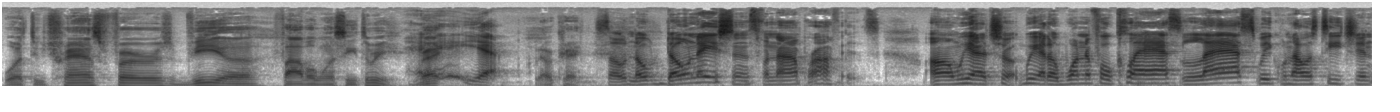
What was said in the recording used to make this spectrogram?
or through transfers via 501c3, hey, right? Yeah. Okay. So no donations for nonprofits. Um, we had a, we had a wonderful class last week when I was teaching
